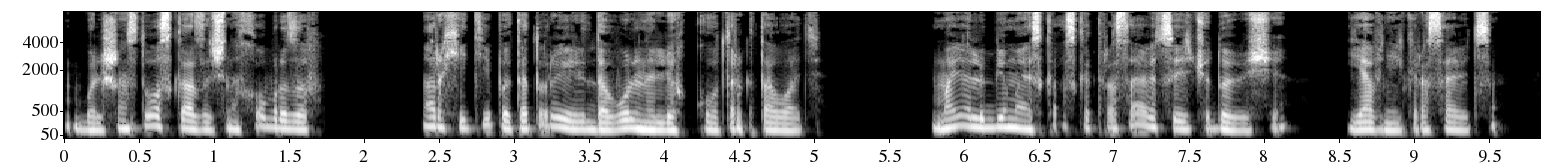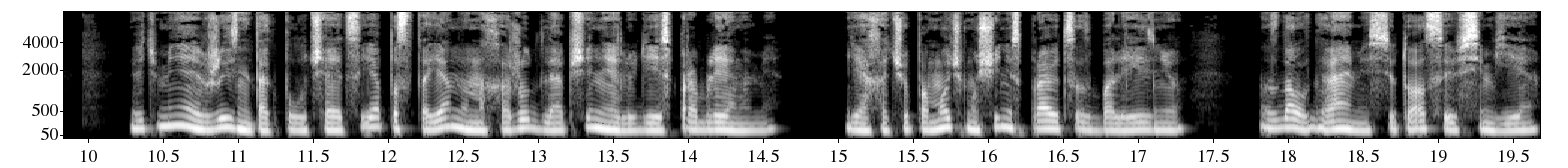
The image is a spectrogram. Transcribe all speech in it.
Большинство сказочных образов — архетипы, которые довольно легко трактовать. Моя любимая сказка «Красавица и чудовище». Я в ней красавица. Ведь у меня и в жизни так получается. Я постоянно нахожу для общения людей с проблемами. Я хочу помочь мужчине справиться с болезнью, с долгами, с ситуацией в семье.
